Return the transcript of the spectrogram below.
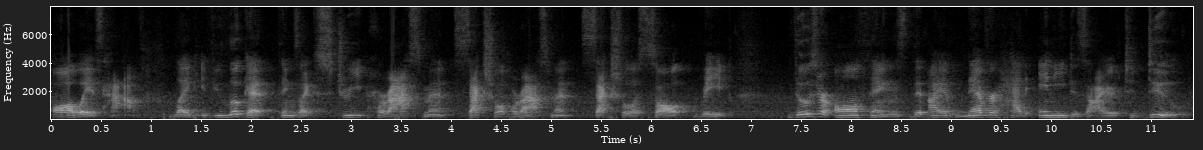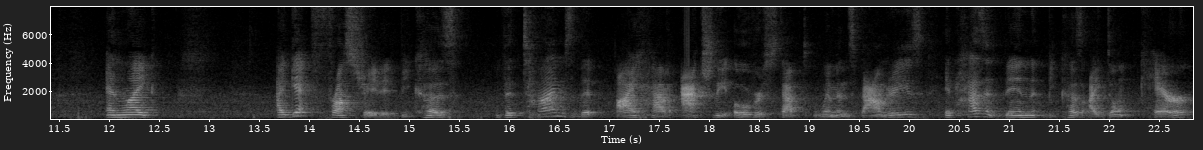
always have. Like, if you look at things like street harassment, sexual harassment, sexual assault, rape, those are all things that I have never had any desire to do. And like, I get frustrated because the times that I have actually overstepped women's boundaries, it hasn't been because I don't care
